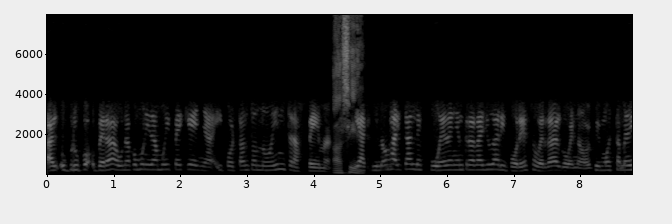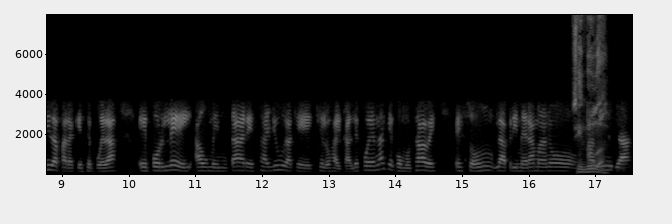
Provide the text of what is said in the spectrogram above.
al un grupo, ¿verdad? Una comunidad muy pequeña y por tanto no entra FEMA. Así Y aquí los alcaldes pueden entrar a ayudar y por eso, ¿verdad? El gobernador firmó esta medida para que se pueda, eh, por ley, aumentar esa ayuda que, que los alcaldes pueden dar, que como sabe, eh, son la primera mano Sin duda. amiga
